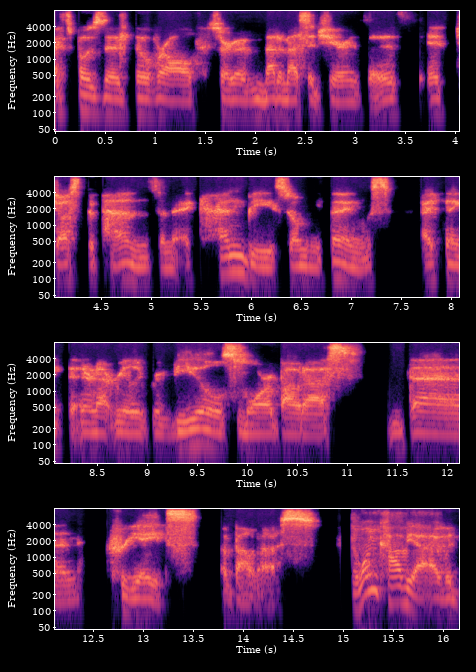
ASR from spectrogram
I suppose the, the, overall sort of meta message here is it just depends and it can be so many things. I think the internet really reveals more about us than creates about us. The one caveat I would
